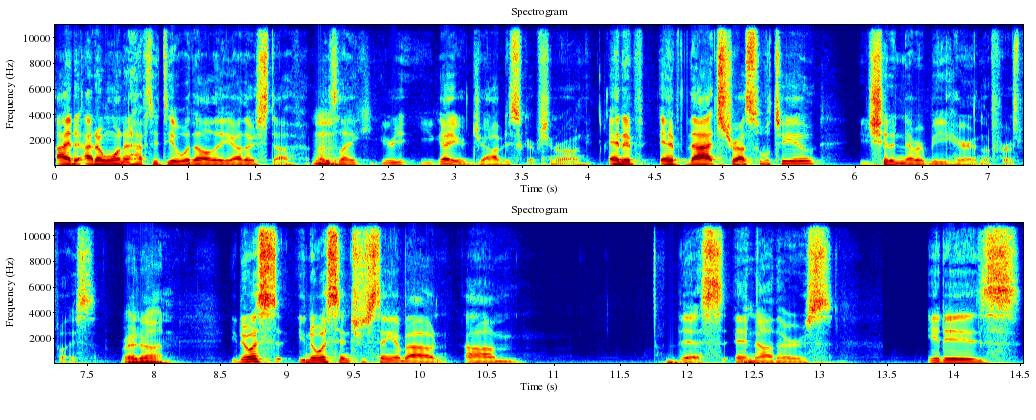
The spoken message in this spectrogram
I, I don't want to have to deal with all the other stuff. Mm. I was mm. like, you you got your job description wrong. And if, if that's stressful to you, you should have never be here in the first place. Right on. You know what's you know what's interesting about um, this and others? It is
